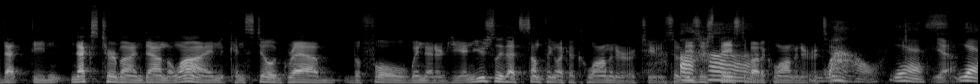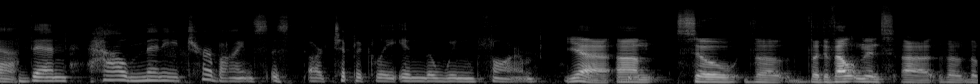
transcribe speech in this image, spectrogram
that the next turbine down the line can still grab the full wind energy, and usually that's something like a kilometer or two. So these are spaced about a kilometer or two. Wow, yes, Yeah. yeah. Then how many turbines is, are typically in the wind farm? Yeah. Um, so the the development, uh, the, the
